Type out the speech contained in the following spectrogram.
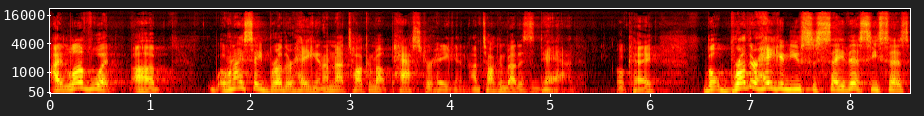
I love what, uh, when I say Brother Hagin, I'm not talking about Pastor Hagin, I'm talking about his dad, okay? But Brother Hagin used to say this he says,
